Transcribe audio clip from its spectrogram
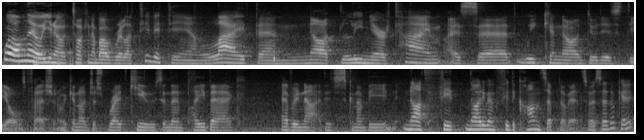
Well, no, you know, talking about relativity and light and not linear time, I said we cannot do this the old fashioned. We cannot just write cues and then play back every night. It's just gonna be not fit, not even fit the concept of it. So I said, okay,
